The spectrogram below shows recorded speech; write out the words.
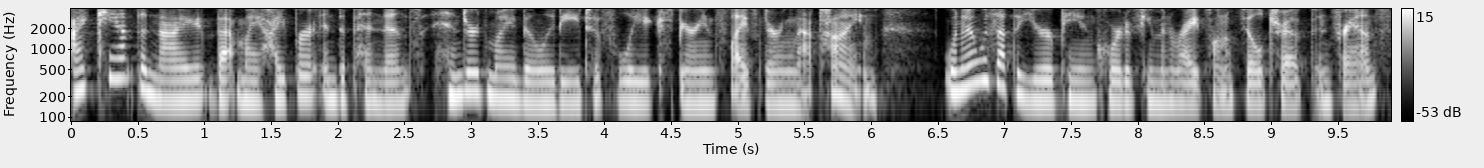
I can't deny that my hyper independence hindered my ability to fully experience life during that time. When I was at the European Court of Human Rights on a field trip in France,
